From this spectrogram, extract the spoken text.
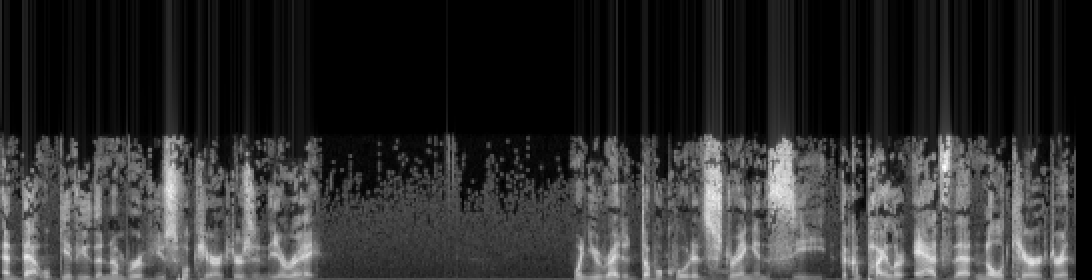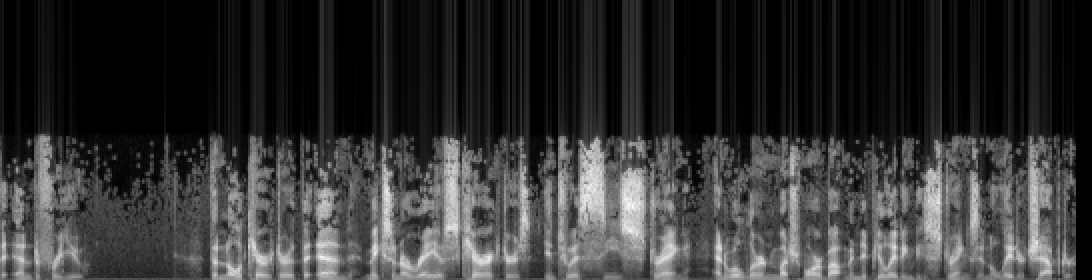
and that will give you the number of useful characters in the array. When you write a double quoted string in C, the compiler adds that null character at the end for you. The null character at the end makes an array of characters into a C string, and we'll learn much more about manipulating these strings in a later chapter.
